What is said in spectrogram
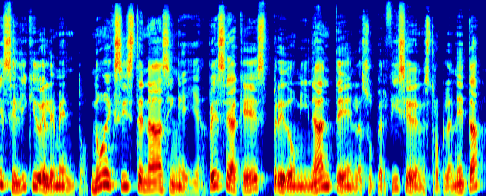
es el líquido elemento. No existe nada sin ella. Pese a que es predominante en la superficie de nuestro planeta,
